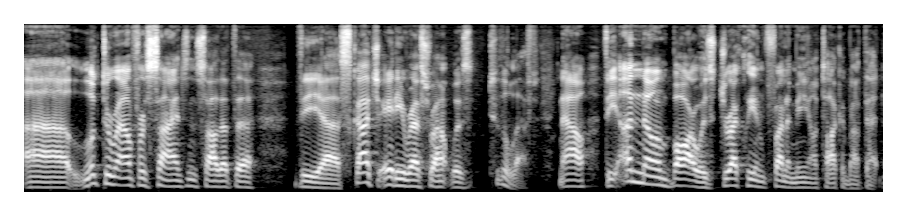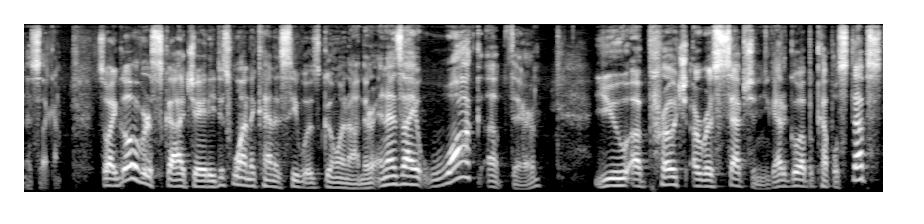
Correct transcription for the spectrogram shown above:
Uh, looked around for signs and saw that the the uh, Scotch 80 restaurant was to the left. Now, the unknown bar was directly in front of me. I'll talk about that in a second. So I go over to Scotch 80, just wanted to kind of see what was going on there. And as I walk up there, you approach a reception. You got to go up a couple steps,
